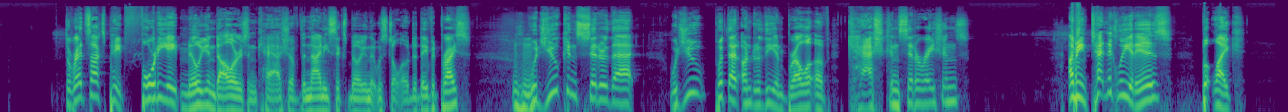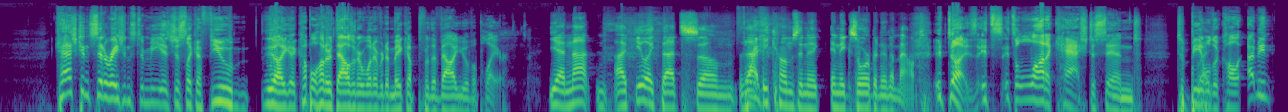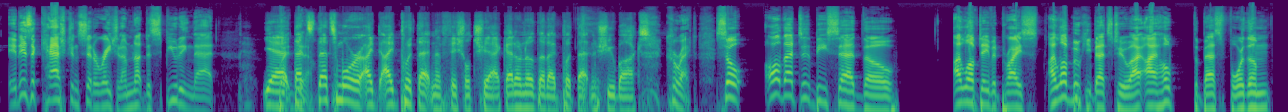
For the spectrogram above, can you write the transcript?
the Red Sox paid forty eight million dollars in cash of the ninety six million that was still owed to David Price. Mhm. Would you consider that? Would you put that under the umbrella of cash considerations? I mean, technically it is, but like cash considerations to me is just like a few, you know, like a couple hundred thousand or whatever to make up for the value of a player. Yeah, not. I feel like that's um that becomes an an exorbitant amount. It does. It's it's a lot of cash to send to be able to call it. I mean, it is a cash consideration. I'm not disputing that. Yeah, But, you that's know. that's more. I'd I'd put that in official check. I don't know that I'd put that in a shoebox. Correct. So all that to be said, though, I love David Price. I love Mookie Betts too. I, I hope the best for them.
